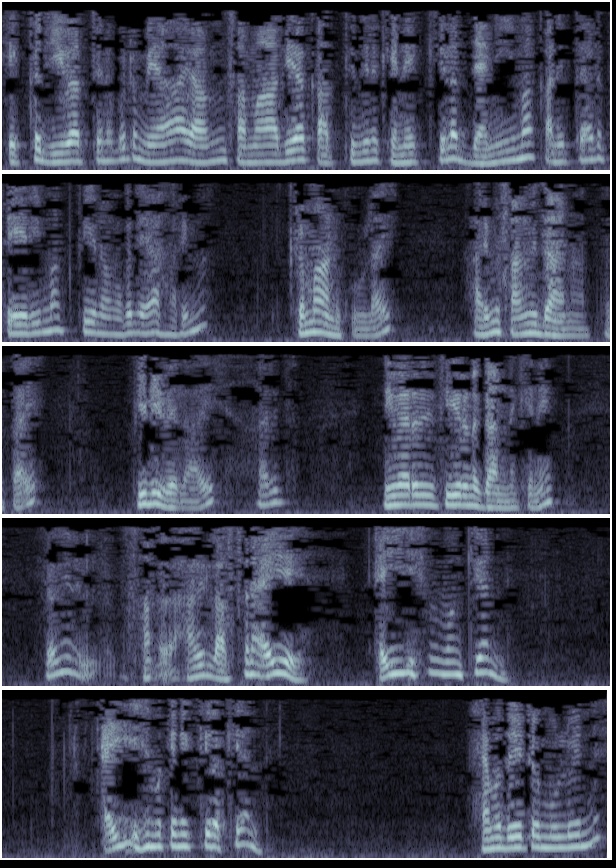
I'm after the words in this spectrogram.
එක්ක ජීවත් වෙනකොට මෙයා යම් සමාධියක් අත්විඳින කෙනෙක් කියලා දැනීමක් අනිත් අයට තේරීමක් තියෙනවා. මොකද එයා හරිම ක්‍රමානුකූලයි. හරිම සංවිධානාත්මකයි. පිළිවෙලයි හරිද? නිවැරදි තීරණ ගන්න කෙනෙක්. ඒ වගේ හරි ලස්සන ඇයි ඒ? ඇයි එහෙම මං කියන්නේ? ඇයි එහෙම කෙනෙක් කියලා කියන්නේ? හැම දෙයකම මුල් වෙන්නේ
